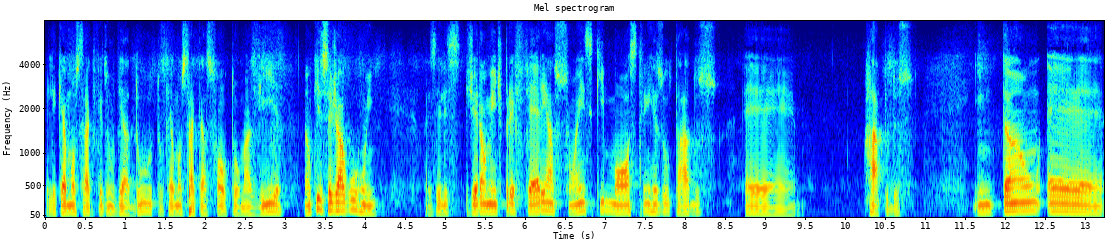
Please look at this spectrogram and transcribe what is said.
ele quer mostrar que fez um viaduto, quer mostrar que asfaltou uma via. Não que isso seja algo ruim, mas eles geralmente preferem ações que mostrem resultados é, rápidos. Então, é,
